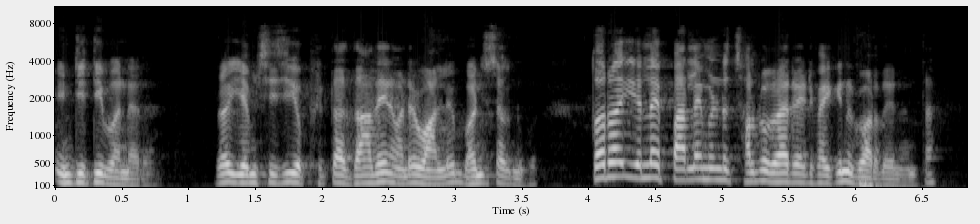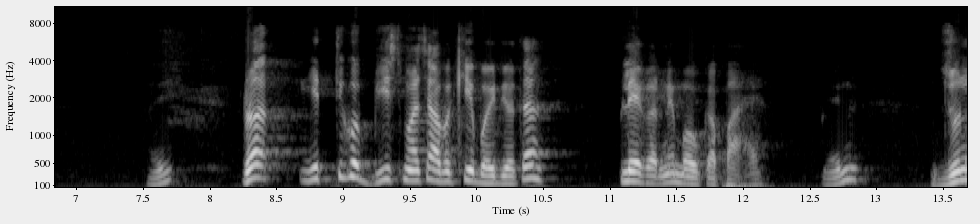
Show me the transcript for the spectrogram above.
entity भनेर। र एमसिसी यो फिर्ता जाँदैन भनेर उहाँले पनि भनिसक्नुभयो। तर यसलाई पार्लियामेन्टमा छलफल गरेर रेटिफाई किन गर्दैनन् त? है? र यतिको बिचमा चाहिँ अब के भइदियो त? प्ले गर्ने मौका पाएँ। होइन? जुन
